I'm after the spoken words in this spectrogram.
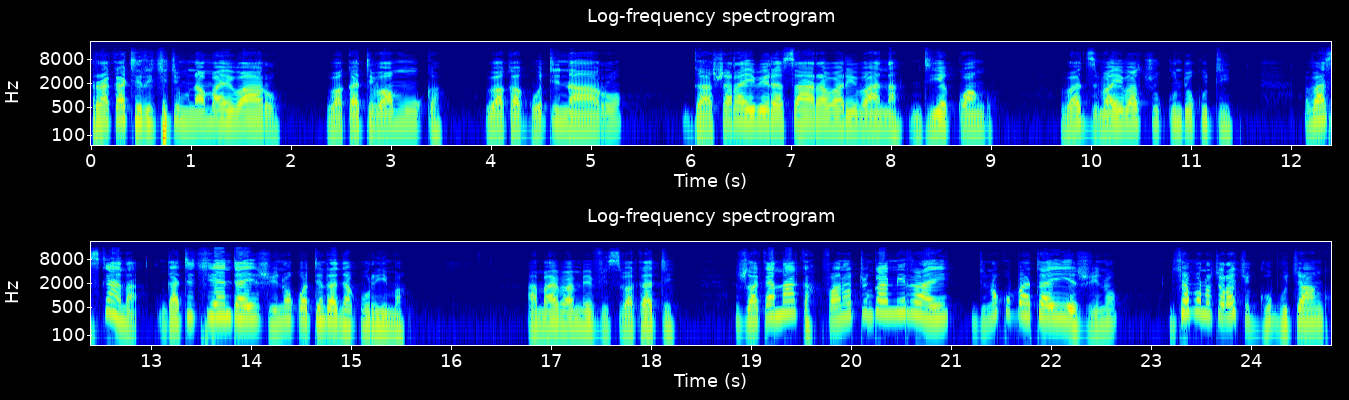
Rakati richiti muna mai varo vakati vamuka vakagoti naro gasva raive rasara vari vana ndiye kwangu. Vadzimai vatsvuku ndokuti vasikana ngatichiendai zvino kwatenda nyakurima. Amai vamevhisi vakati zvakanaka. Fanotungamirirai. Ndinokubatai iye zvino. Ndichambonotora chigubhu changu.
